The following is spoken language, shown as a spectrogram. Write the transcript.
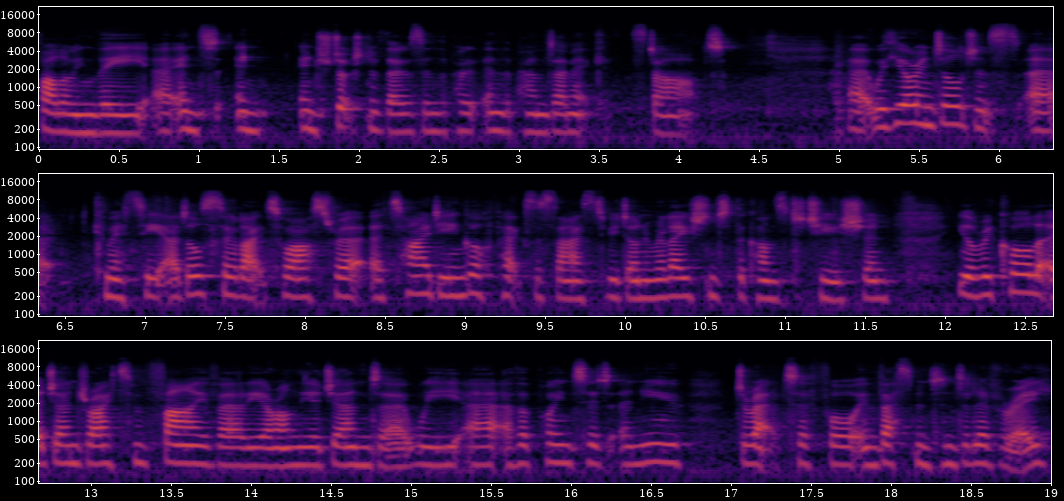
following the uh, in, in, introduction of those in the, in the pandemic start. Uh, with your indulgence, uh, Committee, I'd also like to ask for a, a tidying up exercise to be done in relation to the Constitution. You'll recall at agenda item 5 earlier on the agenda, we uh, have appointed a new Director for Investment and Delivery.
